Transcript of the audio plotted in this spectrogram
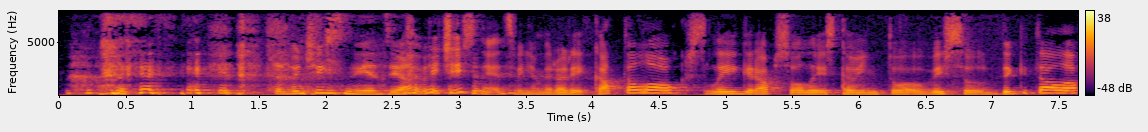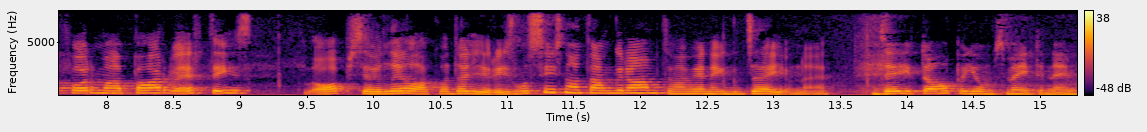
Tad viņš izsniedz, jā. viņš izsniedz. Viņam ir arī katalogs. Līga ir apsolījis, ka viņi to visu digitālā formā pārvērtīs. Opis jau ir lielāko daļu ir izlasījis no tām grāmatām, vienīgi dzēju. Nē. Dzēja taupa jums, meitenēm.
